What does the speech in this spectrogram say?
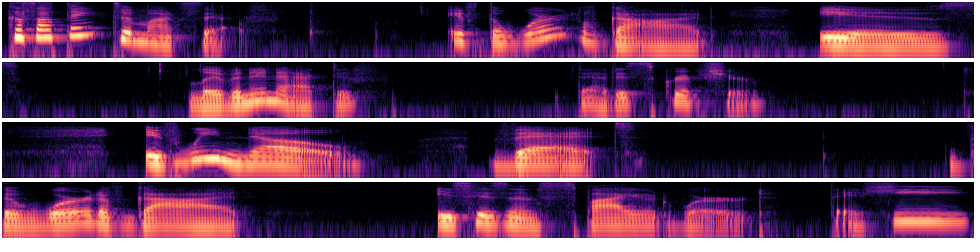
Because I think to myself, if the word of God is living and active, that is scripture, if we know that the word of God is his inspired word, that he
